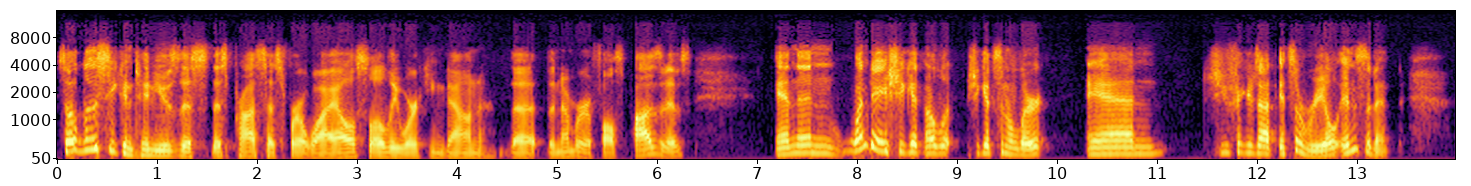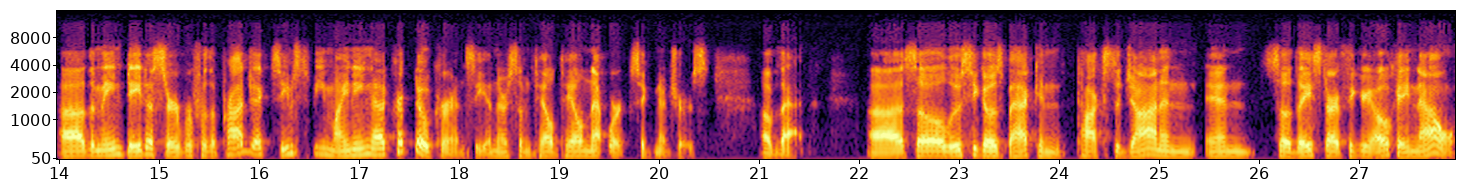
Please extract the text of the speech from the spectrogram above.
So Lucy continues this this process for a while, slowly working down the the number of false positives, and then one day she get an she gets an alert, and she figures out it's a real incident. Uh, the main data server for the project seems to be mining a cryptocurrency, and there's some telltale network signatures of that. Uh, so Lucy goes back and talks to John, and and so they start figuring, okay, now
